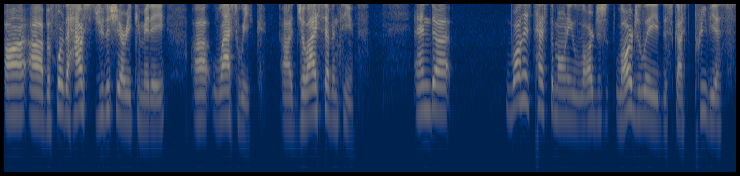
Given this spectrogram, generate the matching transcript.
uh, uh before the House Judiciary Committee uh, last week, uh, July 17th. And while his testimony large, largely discussed previous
